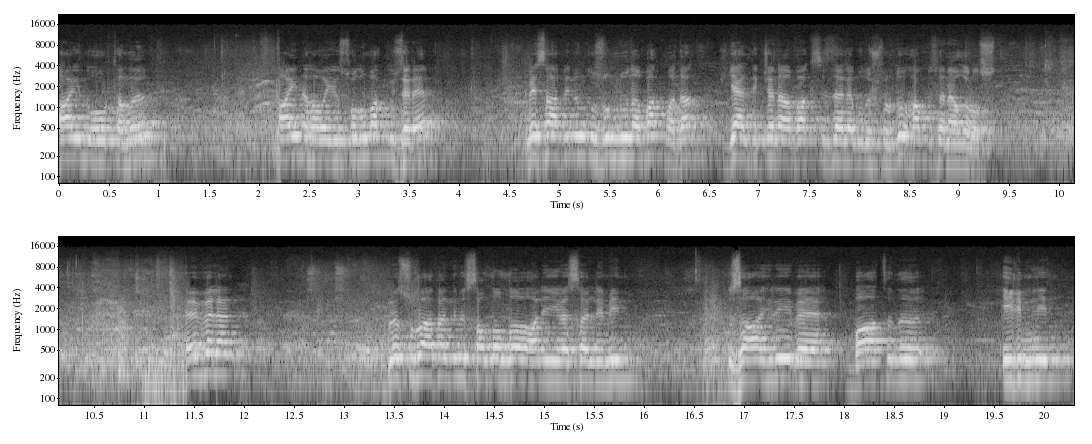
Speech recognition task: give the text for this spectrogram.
aynı ortamı, aynı havayı solumak üzere mesafenin uzunluğuna bakmadan geldik Cenab-ı Hak sizlerle buluşturdu. Hamdü senalar olsun. Evvelen Resulullah Efendimiz sallallahu aleyhi ve sellemin zahiri ve batını ilminin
